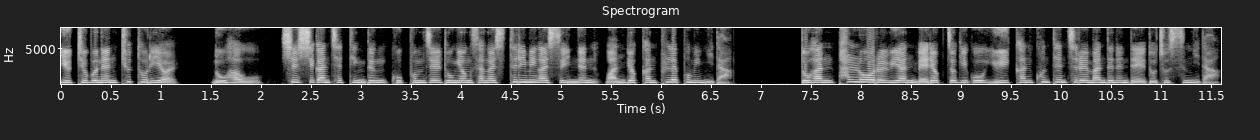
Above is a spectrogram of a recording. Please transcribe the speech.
유튜브는 튜토리얼, 노하우, 실시간 채팅 등 고품질 동영상을 스트리밍할 수 있는 완벽한 플랫폼입니다. 또한 팔로워를 위한 매력적이고 유익한 콘텐츠를 만드는 데에도 좋습니다.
